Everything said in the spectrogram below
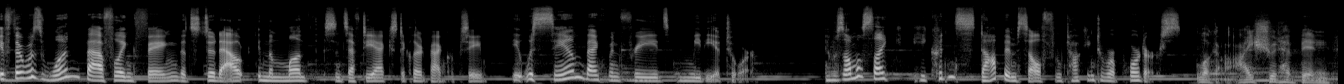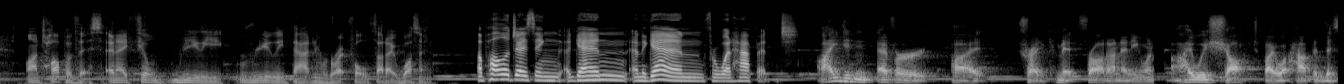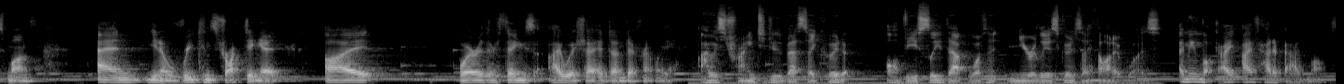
If there was one baffling thing that stood out in the month since FTX declared bankruptcy, it was Sam Bankman Fried's media tour. It was almost like he couldn't stop himself from talking to reporters. Look, I should have been on top of this, and I feel really, really bad and regretful that I wasn't. Apologizing again and again for what happened. I didn't ever uh, try to commit fraud on anyone. I was shocked by what happened this month. And, you know, reconstructing it, uh, where there things I wish I had done differently? I was trying to do the best I could. Obviously, that wasn't nearly as good as I thought it was. I mean, look, I, I've had a bad month.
